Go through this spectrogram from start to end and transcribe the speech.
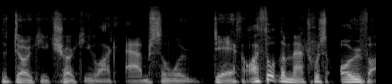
the Doki Choki like absolute death? I thought the match was over.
